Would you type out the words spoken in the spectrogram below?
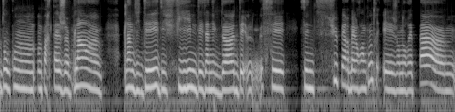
Donc, on, on partage plein, euh, plein d'idées, des films, des anecdotes. C'est c'est une super belle rencontre et j'en aurais pas euh,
